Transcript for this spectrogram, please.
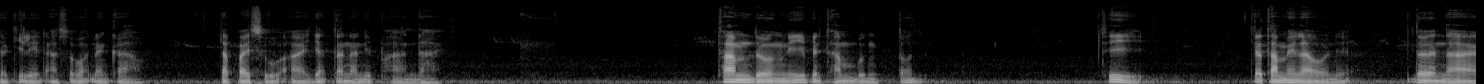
จากกิเลสอาสวะดังกล่าว และไปสู่อายตนะนิพพานได้ธรรมดวงนี้เป็นธรรมเบื้องต้น ที่จะทำให้เราเนี่ยเดินทาง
